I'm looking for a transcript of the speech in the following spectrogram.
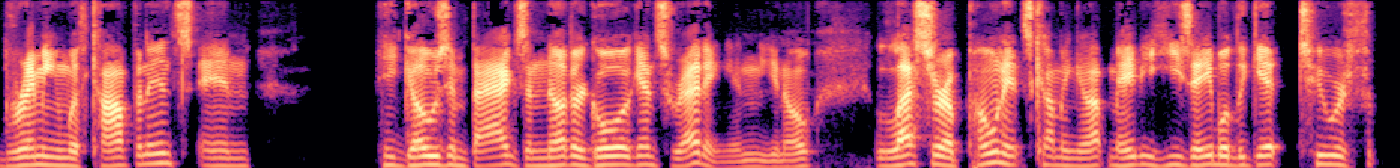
brimming with confidence, and he goes and bags another goal against Reading. And you know, lesser opponents coming up, maybe he's able to get two or th-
